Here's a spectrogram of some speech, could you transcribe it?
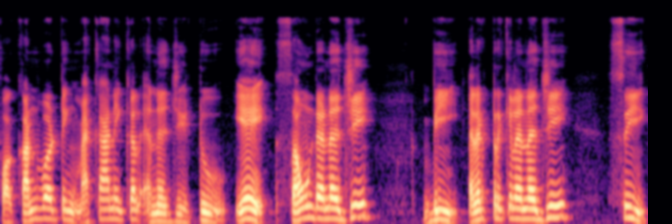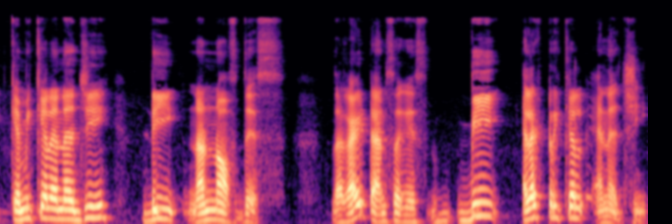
for converting mechanical energy to A. Sound energy B. Electrical energy C. Chemical energy D. None of this. The right answer is B. Electrical energy.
